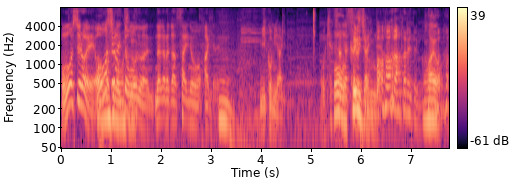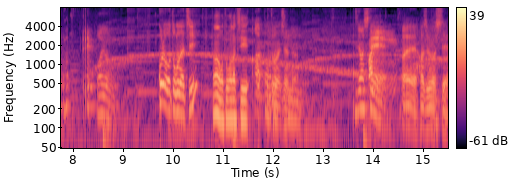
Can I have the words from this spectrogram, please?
面白い。面面白い白いと思うのはなかなか才能ありだね、うん。見込みあり。お客さんが来るじゃんまだ働いてんおはよ おはよう。これお友達？うんお友達。あお友達なんだ。はじめまして。はいはじめまして、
